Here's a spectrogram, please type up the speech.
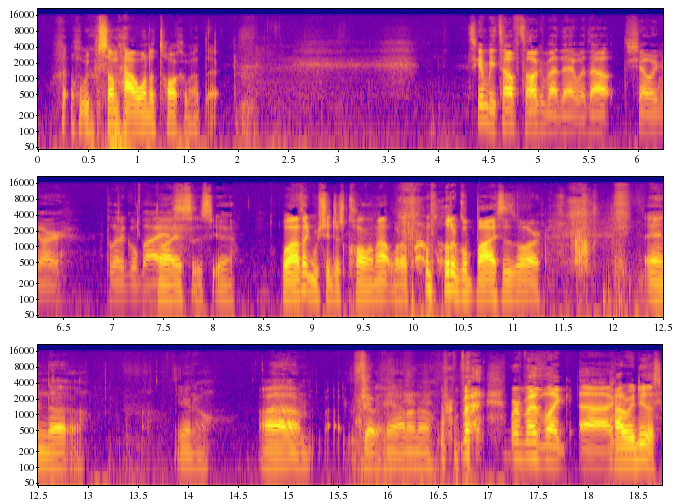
we somehow want to talk about that. It's gonna be tough to talk about that without showing our political bias. biases. Yeah. Well, I think we should just call them out what our political biases are, and uh, you know, um, so, yeah, I don't know. We're both, we're both like, uh, How do we do this?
